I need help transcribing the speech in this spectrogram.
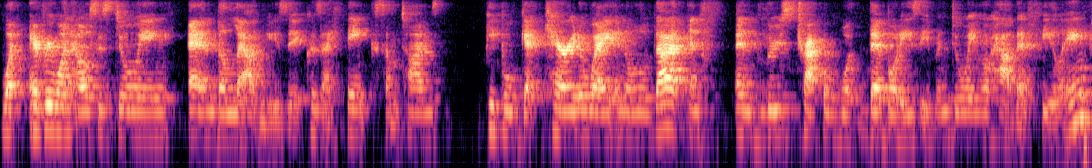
what everyone else is doing, and the loud music, because I think sometimes people get carried away in all of that and and lose track of what their body's even doing or how they're feeling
